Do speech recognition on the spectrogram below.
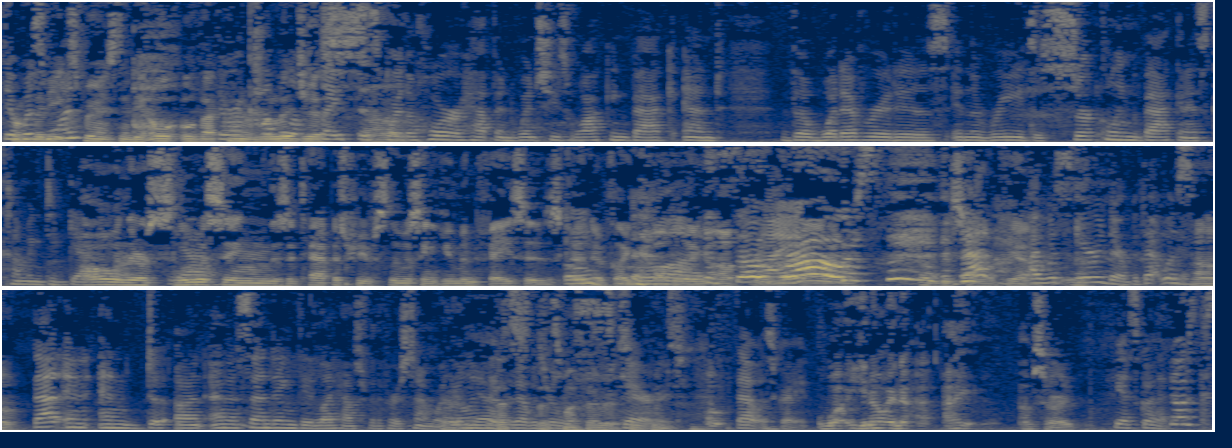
There from was that he one- experienced in or, or that There were kind a of couple religious. of places where the horror happened when she's walking back and the whatever it is in the reeds is circling back and is coming together. Oh, and her. they're sluicing. There's a tapestry of sluicing human faces, kind Oh, of like God. bubbling It's up. so gross. of the That yeah. I was scared there, but that was Oh. that and and uh, and ascending the lighthouse for the first time were the only Yeah. places That's- I was really my scared. sequence. That was great. Well, you know, and I, I I'm sorry. Yes, go ahead. No, I was going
